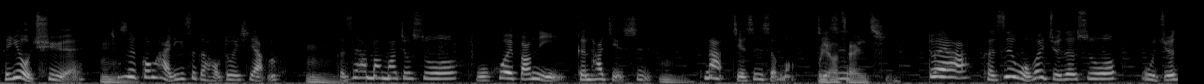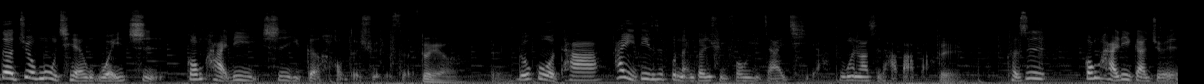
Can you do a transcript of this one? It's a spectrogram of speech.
很有趣，哎，嗯、就是龚海丽是个好对象，嗯，可是他妈妈就说我会帮你跟他解释，嗯，那解释什么？不要在一起。对啊，可是我会觉得说，我觉得就目前为止，龚海丽是一个好的选择。对啊，对。如果他他一定是不能跟许丰宜在一起啊，因为那是他爸爸。对。可是。龚海丽感觉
